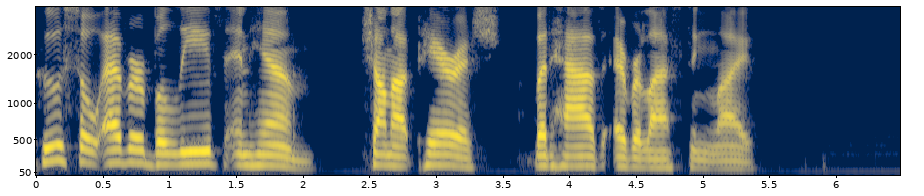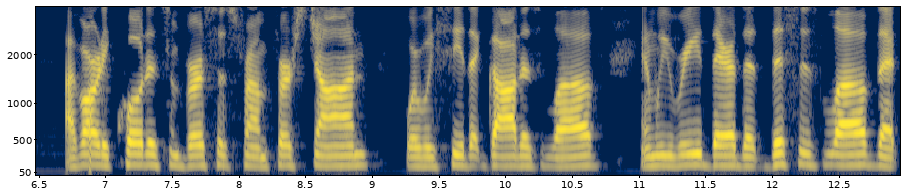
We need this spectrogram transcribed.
whosoever believes in him shall not perish but have everlasting life." I've already quoted some verses from 1 John where we see that God is love. And we read there that this is love, that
